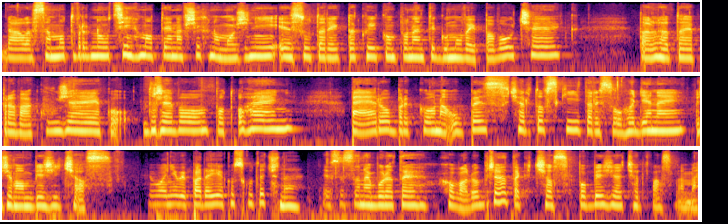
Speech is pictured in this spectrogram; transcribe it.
dále samotvrdnoucí hmoty na všechno možný. Jsou tady takové komponenty gumový pavouček, tahle to je pravá kůže jako dřevo pod oheň, péro, brko na úpis čertovský, tady jsou hodiny, že vám běží čas. Oni vypadají jako skutečné. Jestli se nebudete chovat dobře, tak čas poběží a čert vás veme.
